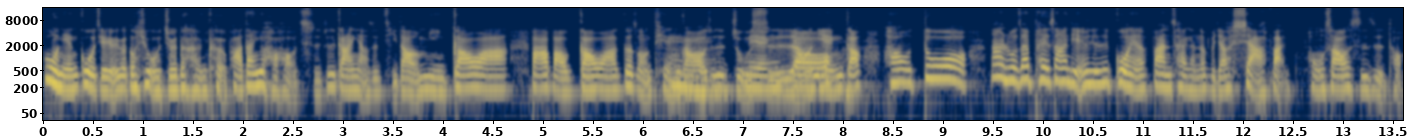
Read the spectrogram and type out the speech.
过年过节有一个东西我觉得很可怕，但又好好吃，就是刚刚营养师提到的米糕啊、八宝糕啊、各种甜糕，嗯、就是主食，然后年糕好多。那如果再配上一点，尤其是过年的饭菜，可能比较下饭，红烧狮子头，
